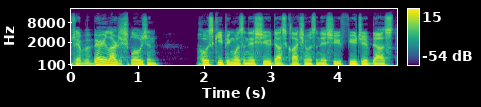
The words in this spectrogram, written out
So you have a very large explosion. Housekeeping was an issue, dust collection was an issue, fugitive dust,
